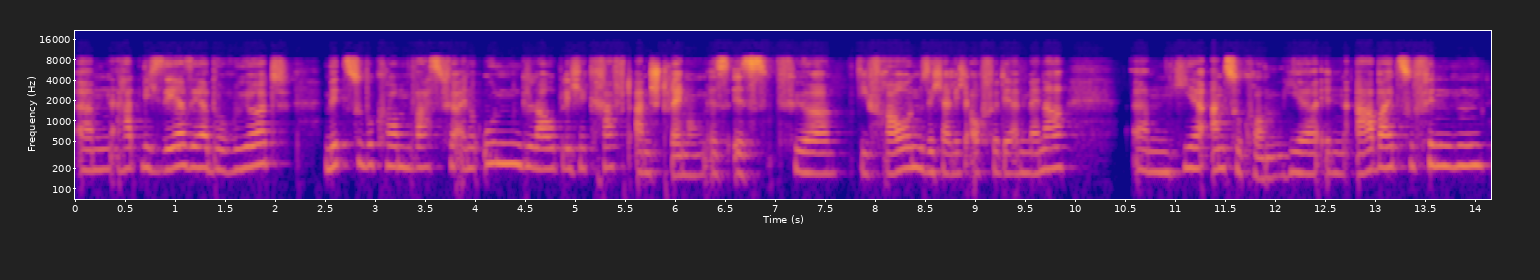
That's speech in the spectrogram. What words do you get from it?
ähm, hat mich sehr, sehr berührt, mitzubekommen, was für eine unglaubliche Kraftanstrengung es ist für die Frauen, sicherlich auch für deren Männer, ähm, hier anzukommen, hier in Arbeit zu finden,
